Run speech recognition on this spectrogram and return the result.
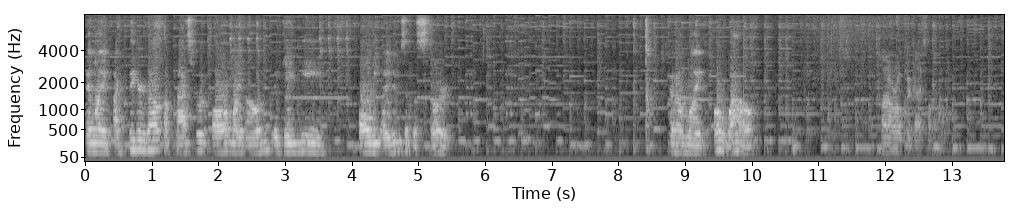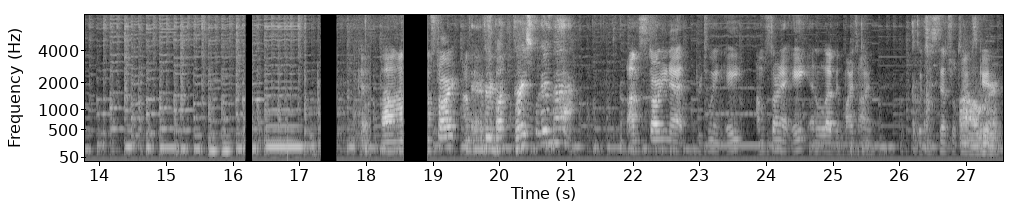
and like I figured out a password all on my own. It gave me all the items at the start, and I'm like, oh wow. Hold on, real quick, guys. Hold on. Okay. Uh, I'm, I'm start. I'm, Everybody brace for impact. I'm starting at between eight. I'm starting at eight and eleven my time, which is Central Time Ah, Skater. alright.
